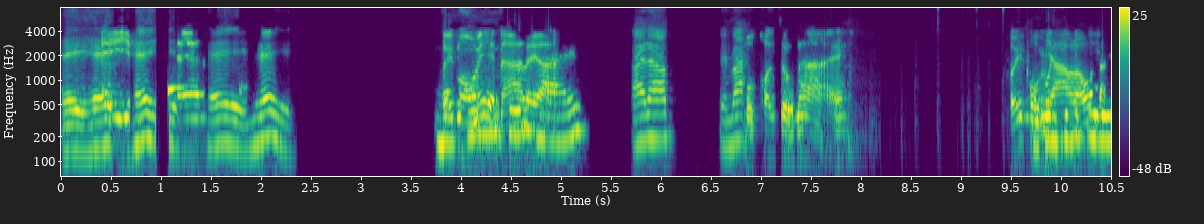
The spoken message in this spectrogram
เฮ้ยเฮ้ยเฮ้ยเฮ้ยเฮ้ยเฮ้ยเฮ้ยมองไม่เห็นหน้าเลยอะไอ้นะครับ เห็นปะบุคคลสูญหาย เฮ้ยผมบุคคลยาวแล้วชีตดี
